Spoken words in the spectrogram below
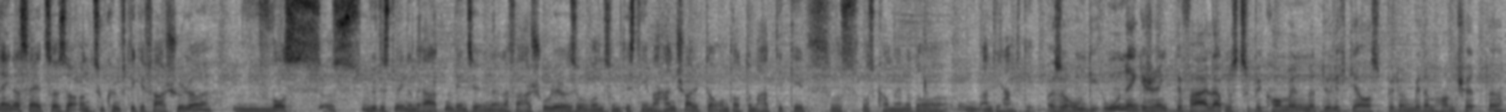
deinerseits also an zukünftige Fahrschüler. Was würdest du ihnen raten, wenn sie in einer Fahrschule, also wenn es um das Thema Handschalter und Automatik geht, was, was kann man ihnen da an die Hand geben? Also um die uneingeschränkte Fahrerlaubnis zu bekommen, natürlich die Ausbildung mit einem Handschalter,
